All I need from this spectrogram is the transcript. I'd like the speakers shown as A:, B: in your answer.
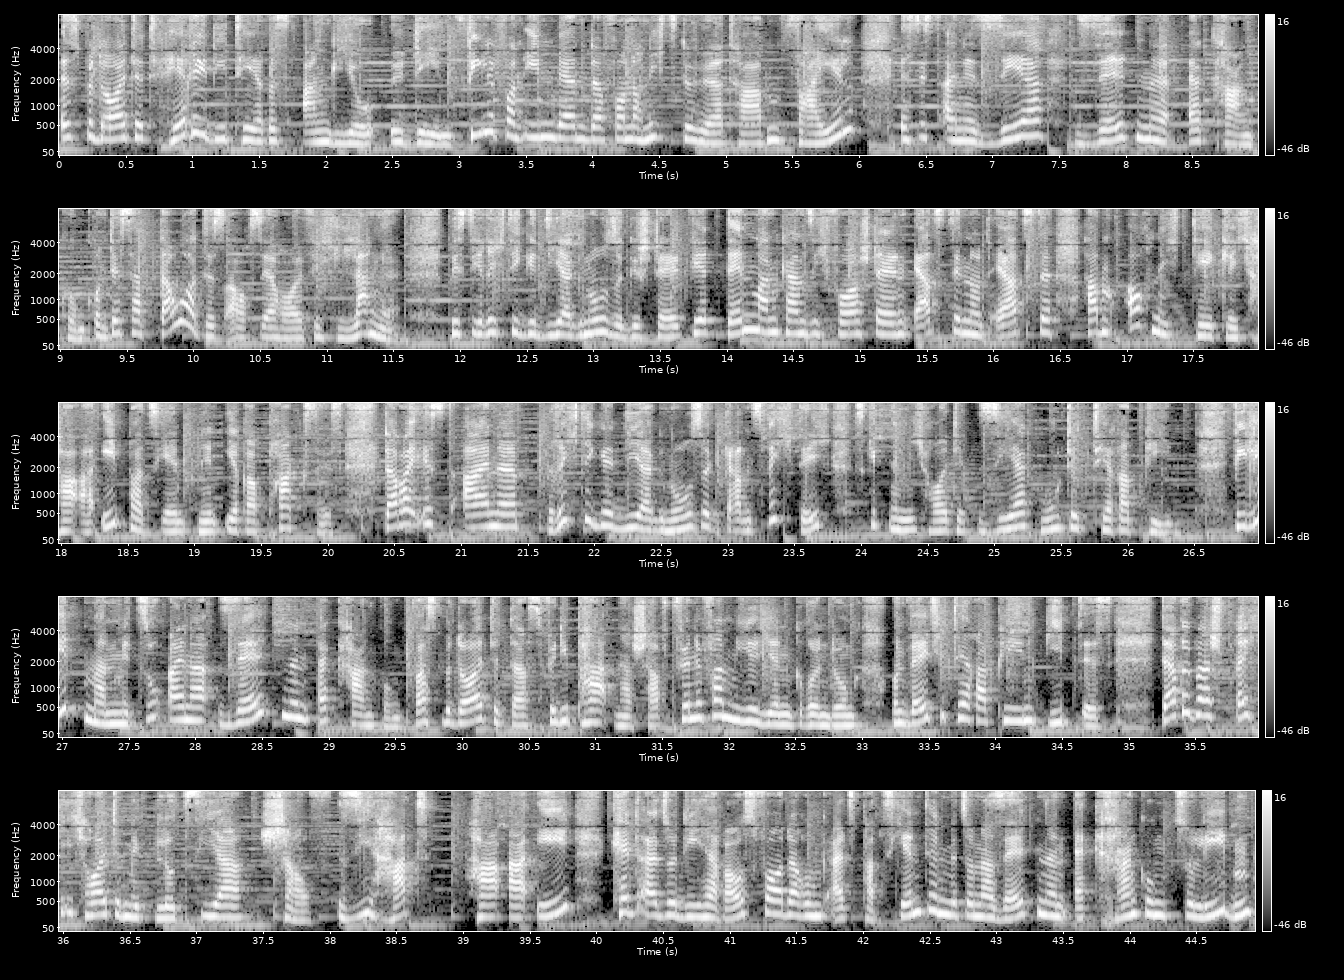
A: Es bedeutet hereditäres Angioödem. Viele von Ihnen werden davon noch nichts gehört haben, weil es ist eine sehr seltene Erkrankung und deshalb dauert es auch sehr häufig lange, bis die richtige Diagnose gestellt wird, denn man kann sich vorstellen, Ärztinnen und Ärzte haben auch nicht täglich HAE-Patienten in ihrer Praxis. Dabei ist eine richtige Diagnose ganz wichtig. Es gibt nämlich heute sehr gute Therapien. Wie lebt man mit so einer seltenen Erkrankung? Was bedeutet das für die Partnerschaft, für eine Familiengründung und welche Therapien gibt es? Darüber spreche ich heute mit Lucia Schauf. Sie hat HAE, kennt also die Herausforderung, als Patientin mit so einer seltenen Erkrankung zu leben.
